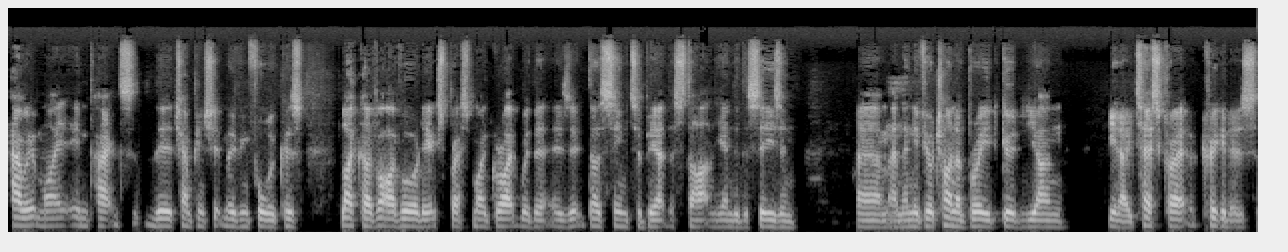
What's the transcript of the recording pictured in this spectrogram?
how it might impact the championship moving forward because like I've, I've already expressed my gripe with it is it does seem to be at the start and the end of the season um, and then if you're trying to breed good young you know test cricketers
